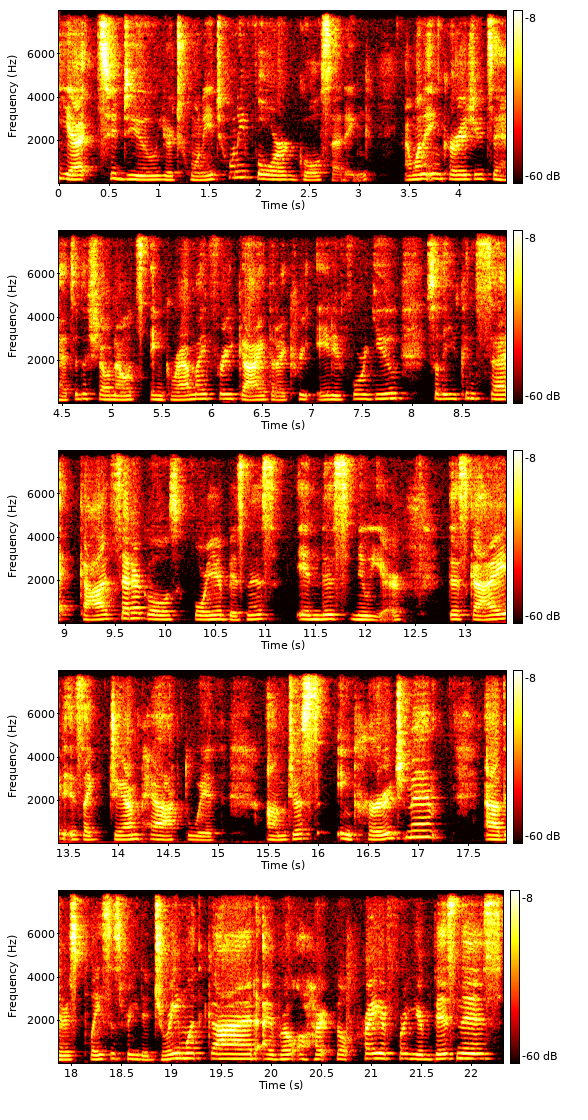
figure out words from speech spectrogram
Yet to do your 2024 goal setting, I want to encourage you to head to the show notes and grab my free guide that I created for you so that you can set God centered goals for your business in this new year. This guide is like jam packed with um, just encouragement. Uh, there's places for you to dream with God. I wrote a heartfelt prayer for your business,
